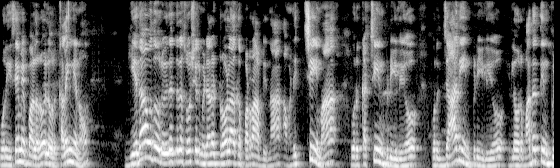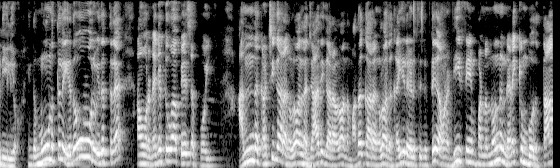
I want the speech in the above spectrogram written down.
ஒரு இசையமைப்பாளரோ இல்லை ஒரு கலைஞனோ ஏதாவது ஒரு விதத்தில் சோஷியல் மீடியாவில் ட்ரோலாக்கப்படுறான் அப்படின்னா அவன் நிச்சயமாக ஒரு கட்சியின் பிடியிலையோ ஒரு ஜாதியின் பிடியிலையோ இல்லை ஒரு மதத்தின் பிடியிலையோ இந்த மூணுத்தில் ஏதோ ஒரு விதத்தில் அவன் ஒரு நெகட்டிவாக பேச போய் அந்த கட்சிக்காரங்களோ அந்த ஜாதிக்காரங்களோ அந்த மதக்காரங்களோ அதை கையில் எடுத்துக்கிட்டு அவனை டீஃபேம் பண்ணணும்னு நினைக்கும் போது தான்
